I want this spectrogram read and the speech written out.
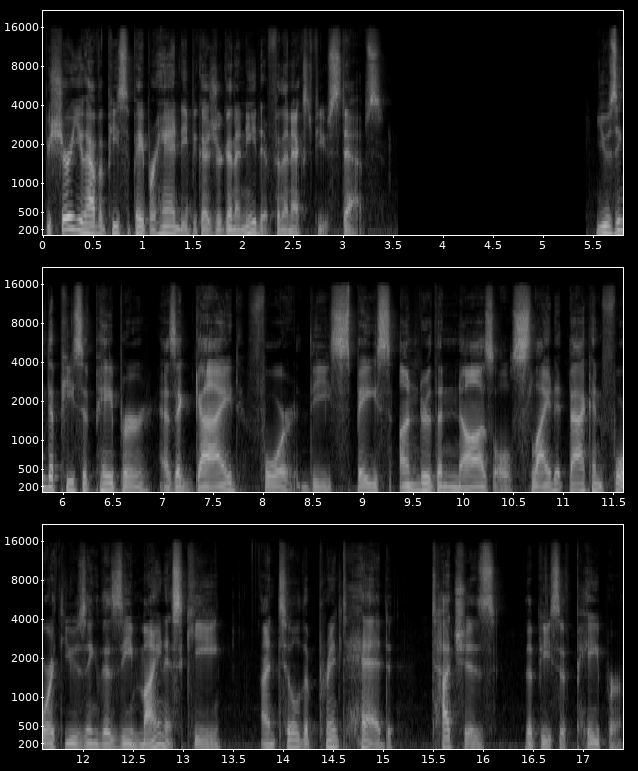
Be sure you have a piece of paper handy because you're going to need it for the next few steps. Using the piece of paper as a guide for the space under the nozzle, slide it back and forth using the Z minus key until the print head touches the piece of paper.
